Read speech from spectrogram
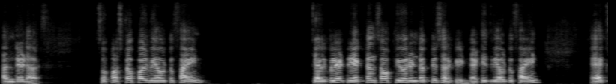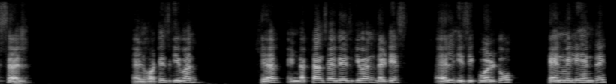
100 Hz. So first of all we have to find calculate reactance of pure inductive circuit that is we have to find XL and what is given here inductance value is given that is L is equal to 10 millihenry.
